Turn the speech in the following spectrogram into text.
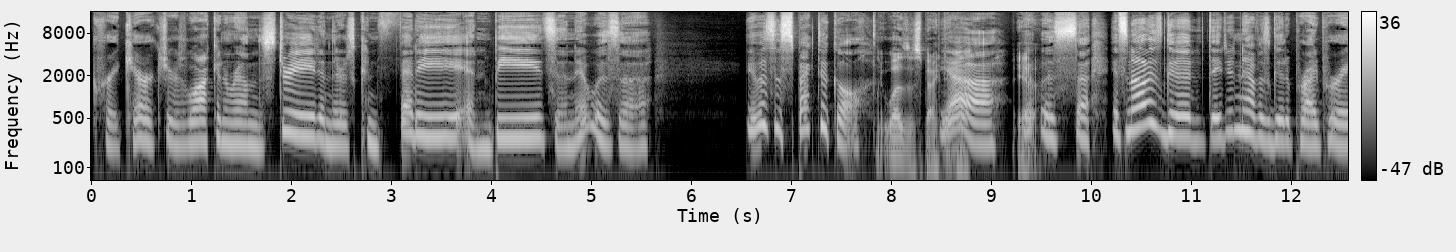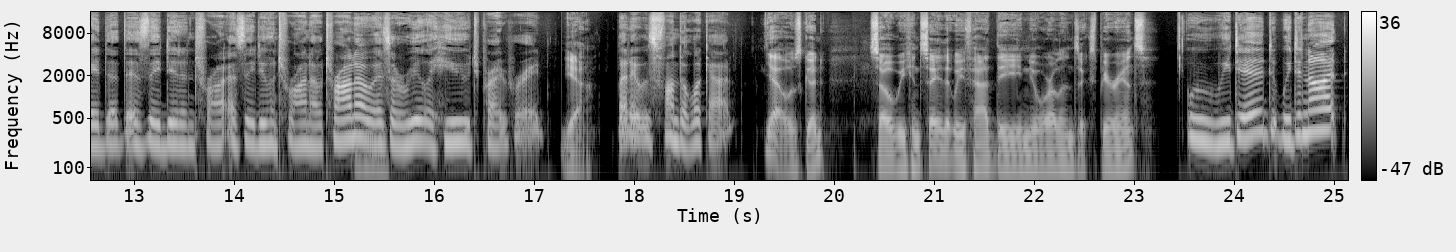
cra- characters walking around the street, and there's confetti and beads, and it was a it was a spectacle. It was a spectacle. Yeah, Yeah. it was. Uh, it's not as good. They didn't have as good a Pride parade that, as they did in Toronto as they do in Toronto. Toronto Mm-hmm. is a really huge Pride parade, Yeah. but it was fun to look at. Yeah, it was good. So we can say that we've had the New Orleans experience. Ooh, we did. We did not.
